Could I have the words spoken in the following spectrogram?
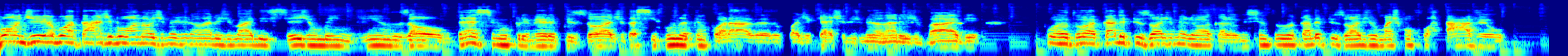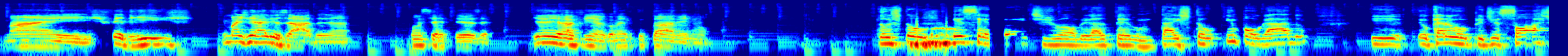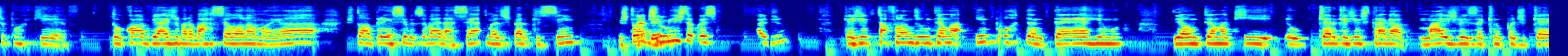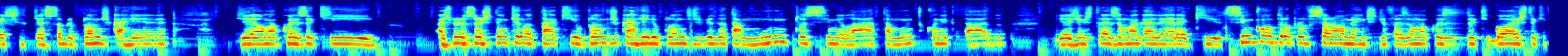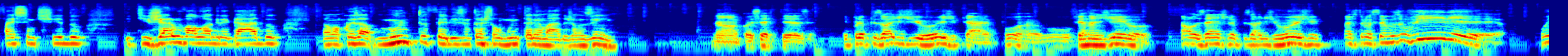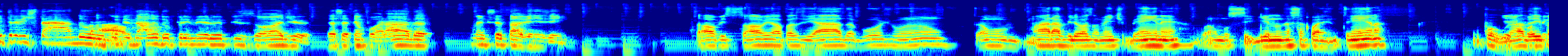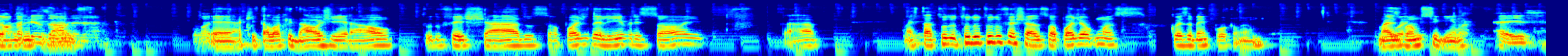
Bom dia, boa tarde, boa noite, meus milionários de vibe. Sejam bem-vindos ao 11 episódio da segunda temporada do podcast dos Milionários de Vibe. Pô, eu tô a cada episódio melhor, cara. Eu me sinto a cada episódio mais confortável, mais feliz e mais realizado, né? Com certeza. E aí, Rafinha, como é que tu tá, meu irmão? Eu estou excelente, João. Obrigado por perguntar. Estou empolgado e eu quero pedir sorte porque estou com a viagem para Barcelona amanhã. Estou apreensivo se vai dar certo, mas espero que sim. Estou otimista com esse episódio, que a gente está falando de um tema importantérrimo e é um tema que eu quero que a gente traga mais vezes aqui no podcast, que é sobre plano de carreira, que é uma coisa que as pessoas têm que notar que o plano de carreira e o plano de vida está muito similar, está muito conectado e a gente trazer uma galera que se encontrou profissionalmente de fazer uma coisa que gosta, que faz sentido e que gera um valor agregado, é uma coisa muito feliz, então estou muito animado, Joãozinho. Não, com certeza. E pro episódio de hoje, cara, porra, o Fernandinho tá ausente no episódio de hoje, nós trouxemos o Vini, o entrevistado, o convidado do primeiro episódio dessa temporada. Como é que você tá, Vinizinho? Salve, salve, rapaziada. Boa, João. Estamos maravilhosamente bem, né? Vamos seguindo nessa quarentena. Empolgado aí, aí para tá pesado, né? É, aqui tá lockdown geral, tudo fechado, só pode delivery só e tá. Mas tá tudo, tudo, tudo fechado, só pode algumas coisas bem pouco mesmo. Mas Pô, vamos seguindo. É isso,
